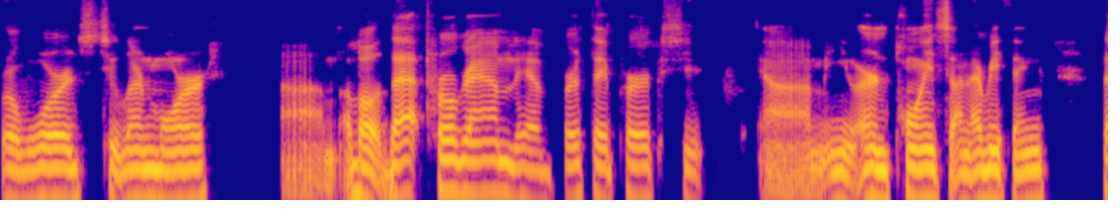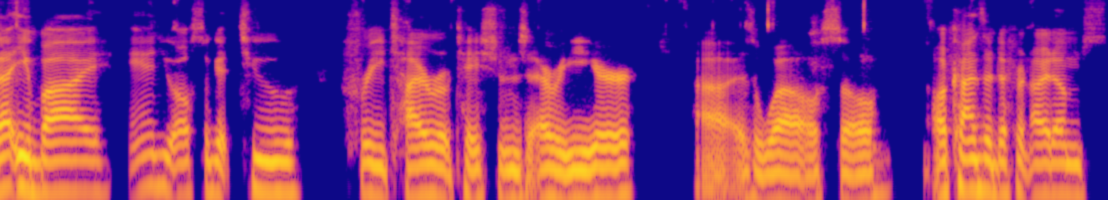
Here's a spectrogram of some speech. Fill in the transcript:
rewards to learn more um, about that program. They have birthday perks, you, um, and you earn points on everything that you buy, and you also get two free tire rotations every year uh, as well. So all kinds of different items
